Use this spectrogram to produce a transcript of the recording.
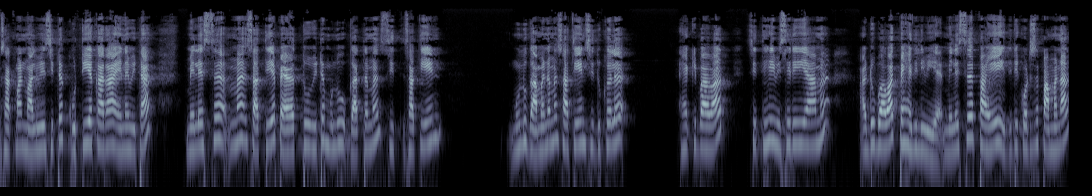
සක්මන් මළුවේ සිට කුටිය කරා එන විටත් මෙලෙසම සතිය පැවැත් වූ විට මුළු ගතම සතියෙන් මුළු ගමනම සතියෙන් සිදු කළ හැකි බවත් සිතෙහි විසිරී යාම අඩු බවත් පැහැදිලි විය. මෙලෙස පයේ ඉදිරි කොටස පමණක්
